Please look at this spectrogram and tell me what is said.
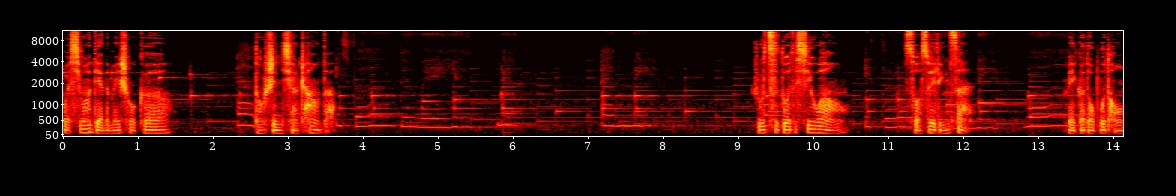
我希望点的每首歌，都是你想唱的。如此多的希望，琐碎零散，每个都不同，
